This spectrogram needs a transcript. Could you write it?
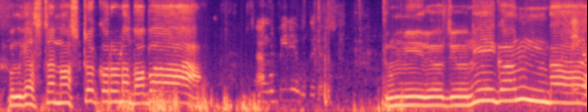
ফুল গাছটা নষ্ট করো না বাবা তুমি সরাই দাও,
